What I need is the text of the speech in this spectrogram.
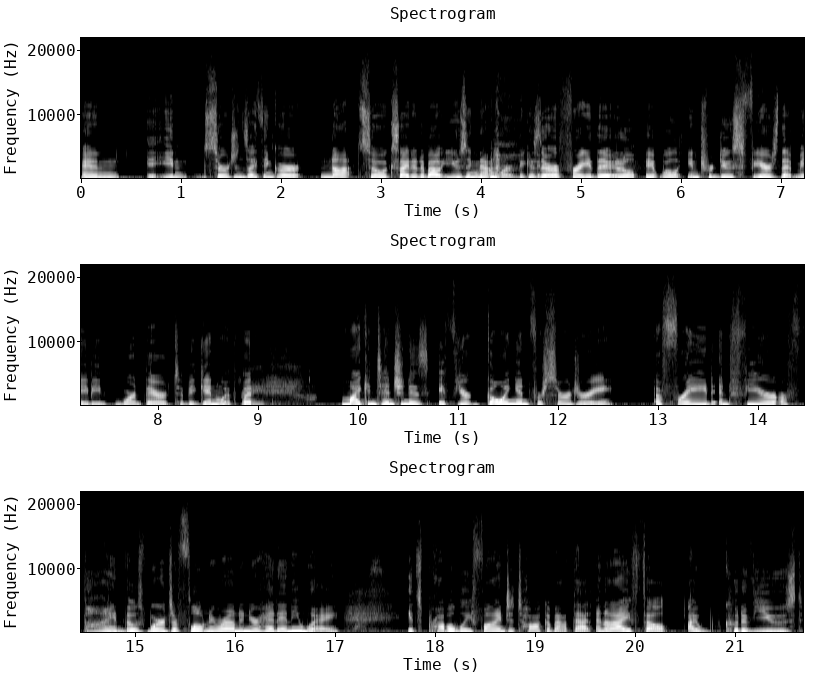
And surgeons, I think, are not so excited about using that word because they're afraid that it'll, it will introduce fears that maybe weren't there to begin with. But right. my contention is if you're going in for surgery, afraid and fear are fine. Those words are floating around in your head anyway. It's probably fine to talk about that. And I felt I could have used,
